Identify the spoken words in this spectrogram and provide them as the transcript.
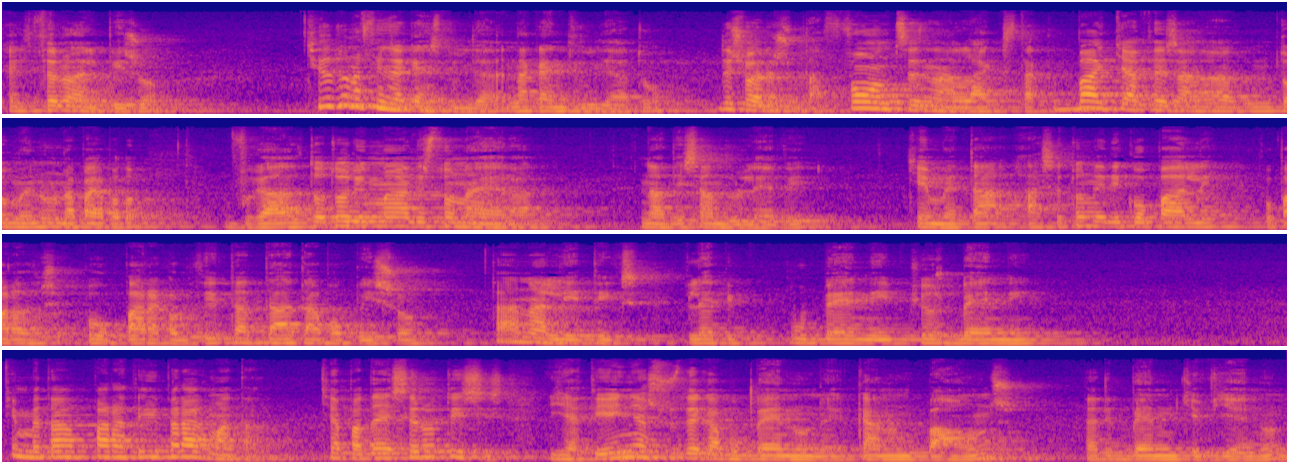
Ε, θέλω να ελπίζω. Και δεν τον αφήνεις να κάνει, δουλειά, να κάνει τη δουλειά του. Δεν σου αρέσουν τα fonts, θες να αλλάξεις τα κουμπάκια, θες το μενού να πάει από εδώ. Βγάλ το το ρημάδι στον αέρα, να δεις αν δουλεύει. Και μετά άσε τον ειδικό πάλι που, που παρακολουθεί τα data από πίσω τα analytics, βλέπει πού μπαίνει, ποιος μπαίνει και μετά παρατηρεί πράγματα και απαντάει σε ερωτήσεις. Γιατί 9 στους 10 που μπαίνουν κάνουν bounce, δηλαδή μπαίνουν και βγαίνουν,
